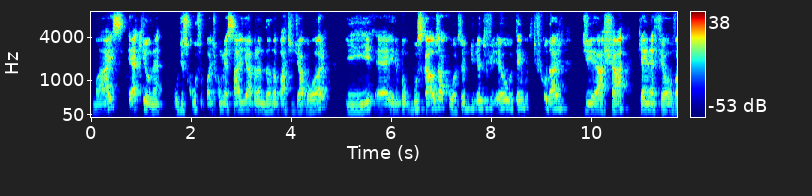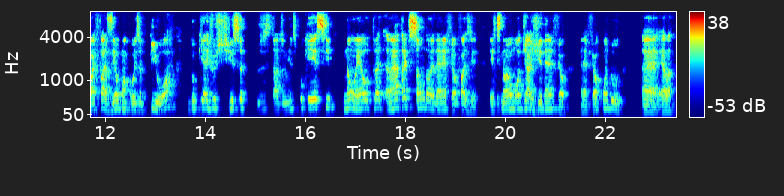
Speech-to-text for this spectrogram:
Mas é aquilo, né? O discurso pode começar a ir abrandando a partir de agora e é, ele buscar os acordos. Eu, eu, eu tenho muita dificuldade de achar que a NFL vai fazer alguma coisa pior do que a justiça dos Estados Unidos, porque esse não é, o não é a tradição da, da, NFL fazer. Esse não é o modo de agir da NFL. A NFL, quando é, ela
